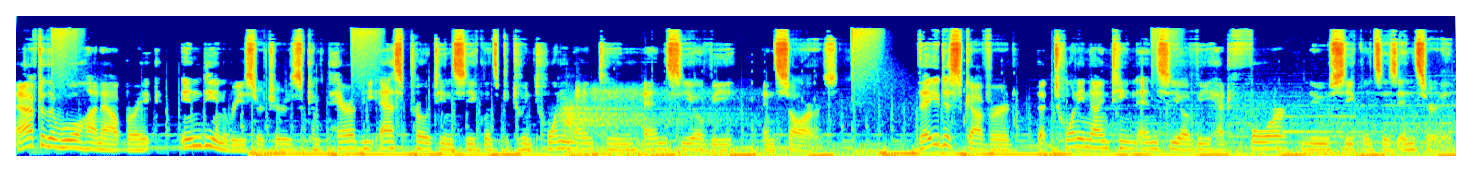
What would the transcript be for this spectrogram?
After the Wuhan outbreak, Indian researchers compared the S protein sequence between 2019 NCOV and SARS. They discovered that 2019 NCOV had four new sequences inserted,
